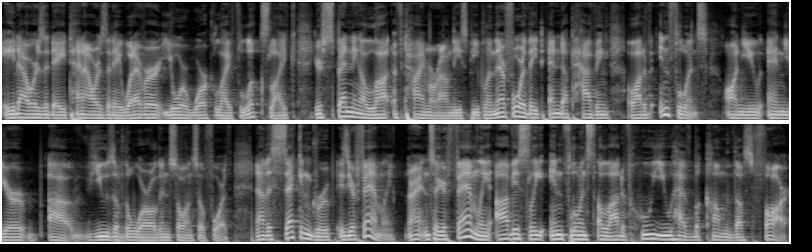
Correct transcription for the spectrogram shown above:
eight hours a day, 10 hours a day, whatever your work life looks like. You're spending a lot of time around these people. And therefore, they end up having a lot of influence on you and your uh, views of the world and so on and so forth. Now, the second group is your family, right? And so your family family obviously influenced a lot of who you have become thus far.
